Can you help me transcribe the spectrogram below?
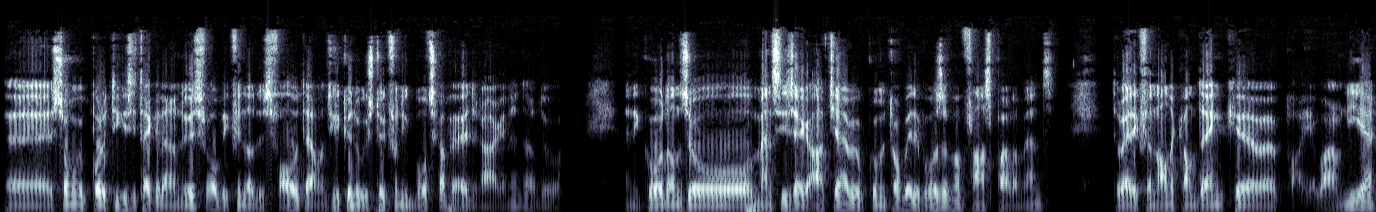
Eh sommige politiekers die trekken daar een neus voor op. Ik vind dat dus fout, hè, want je kunt ook een stuk van die boodschappen uitdragen, hè, daardoor. En ik hoor dan zo mensen die zeggen, ah tja, we komen toch bij de voorzitter van het Vlaams parlement. Terwijl ik van de andere kant denk, eh, ja, waarom niet, hè? Ah,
